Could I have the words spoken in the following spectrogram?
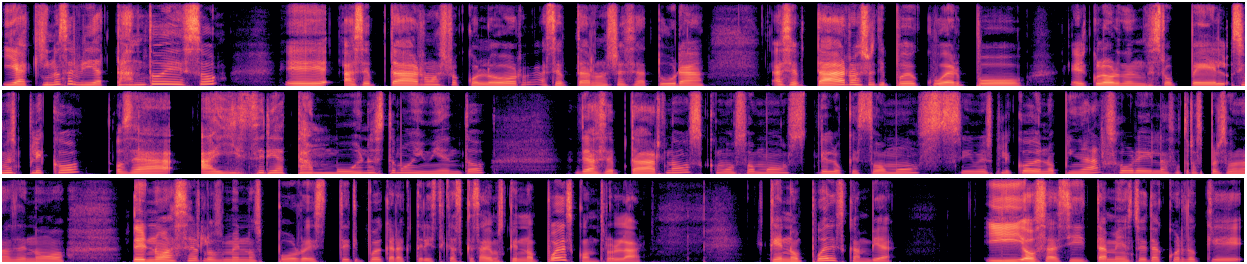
Y aquí nos serviría tanto eso, eh, aceptar nuestro color, aceptar nuestra estatura, aceptar nuestro tipo de cuerpo, el color de nuestro pelo. ¿Sí me explico? O sea, ahí sería tan bueno este movimiento de aceptarnos como somos, de lo que somos, ¿sí me explico? De no opinar sobre las otras personas, de no, de no hacerlos menos por este tipo de características que sabemos que no puedes controlar, que no puedes cambiar. Y, o sea, sí, también estoy de acuerdo que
